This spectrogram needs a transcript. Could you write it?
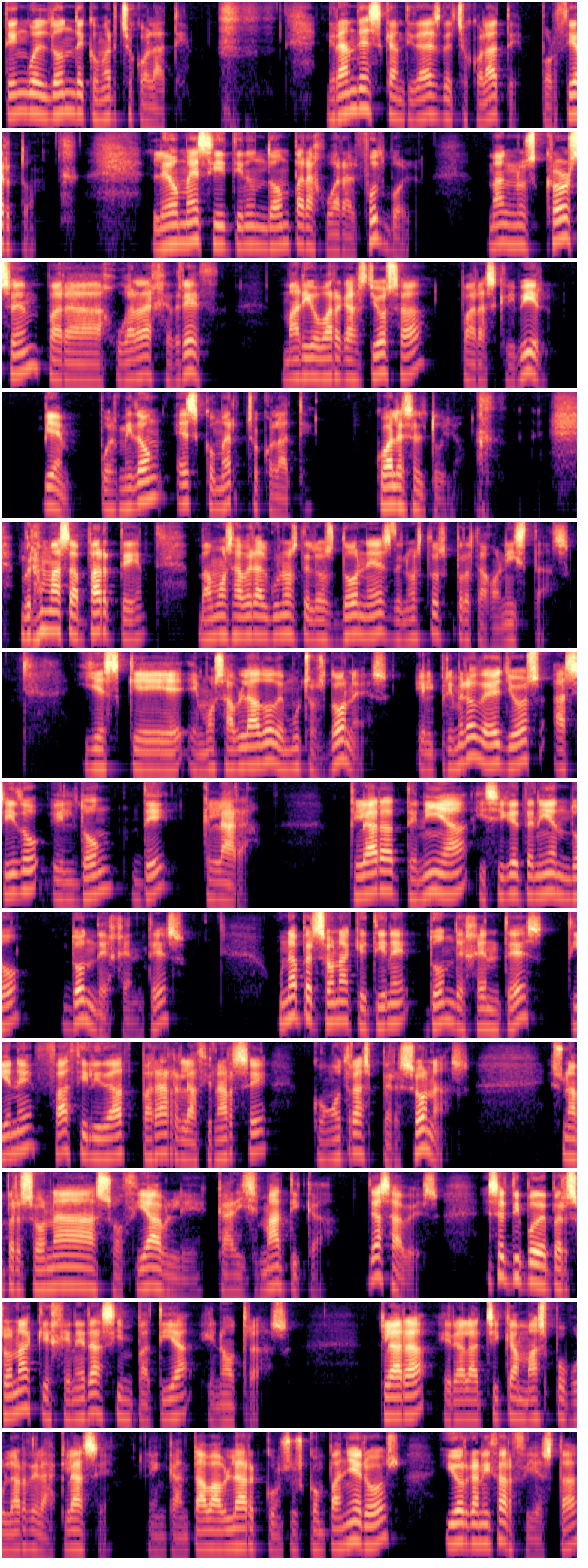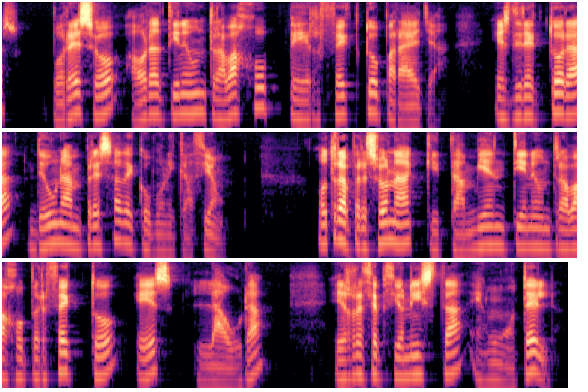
Tengo el don de comer chocolate. Grandes cantidades de chocolate, por cierto. Leo Messi tiene un don para jugar al fútbol. Magnus Carlsen para jugar al ajedrez, Mario Vargas Llosa para escribir. Bien, pues mi don es comer chocolate. ¿Cuál es el tuyo? Bromas aparte, vamos a ver algunos de los dones de nuestros protagonistas. Y es que hemos hablado de muchos dones. El primero de ellos ha sido el don de Clara. Clara tenía y sigue teniendo don de gentes. Una persona que tiene don de gentes tiene facilidad para relacionarse con otras personas. Es una persona sociable, carismática, ya sabes, ese tipo de persona que genera simpatía en otras. Clara era la chica más popular de la clase, le encantaba hablar con sus compañeros y organizar fiestas. Por eso ahora tiene un trabajo perfecto para ella. Es directora de una empresa de comunicación. Otra persona que también tiene un trabajo perfecto es Laura. Es recepcionista en un hotel.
